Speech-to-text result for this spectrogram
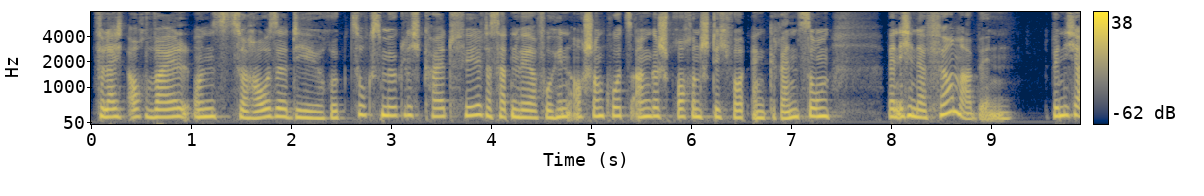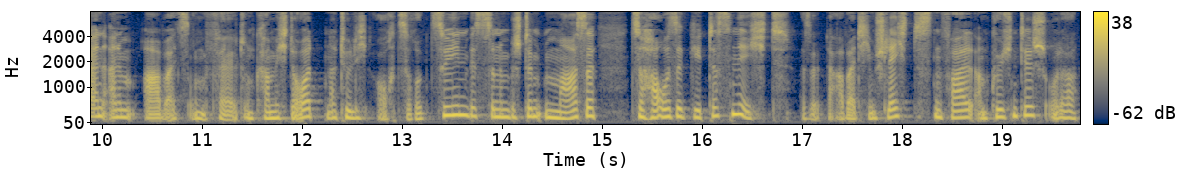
Vielleicht auch, weil uns zu Hause die Rückzugsmöglichkeit fehlt. Das hatten wir ja vorhin auch schon kurz angesprochen, Stichwort Entgrenzung. Wenn ich in der Firma bin, bin ich ja in einem Arbeitsumfeld und kann mich dort natürlich auch zurückziehen bis zu einem bestimmten Maße. Zu Hause geht das nicht. Also da arbeite ich im schlechtesten Fall am Küchentisch oder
